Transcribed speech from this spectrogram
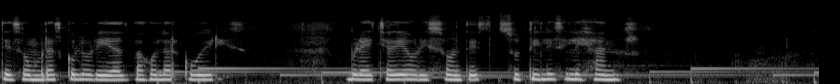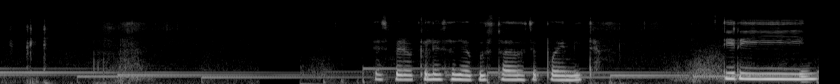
de sombras coloridas bajo el arco iris, brecha de horizontes sutiles y lejanos. Espero que les haya gustado este poemita. ¡Tirín!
